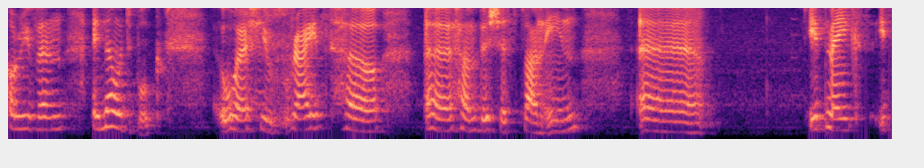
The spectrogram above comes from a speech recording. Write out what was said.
or even a notebook where she writes her, uh, her ambitious plan in. Uh, it makes it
